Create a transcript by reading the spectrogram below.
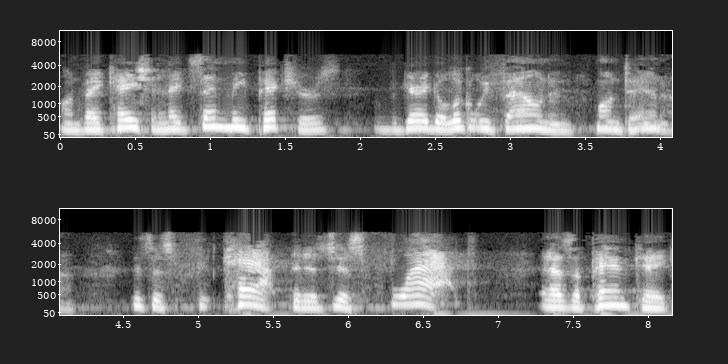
on vacation, and they'd send me pictures. Gary go, look what we found in Montana. This is cat that is just flat as a pancake.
